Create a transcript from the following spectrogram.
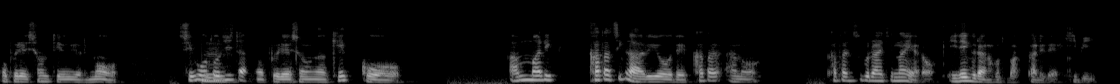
オペレーションっていうよりも、仕事自体のオペレーションが結構、あんまり形があるようで、かたあの形作られてないやろ。イレギュラーなことばっかりで、日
